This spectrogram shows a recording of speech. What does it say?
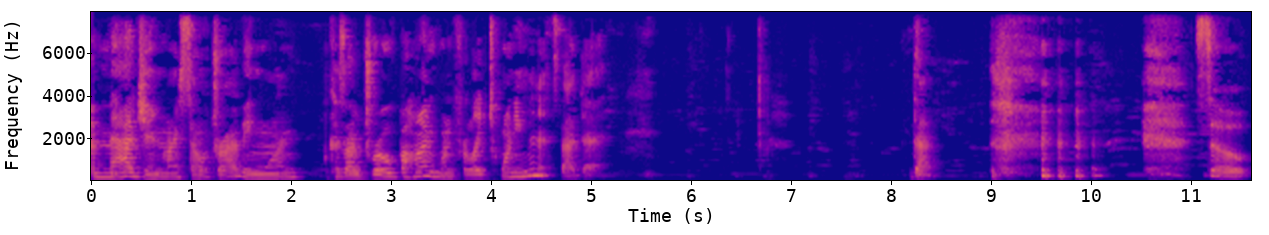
imagine myself driving one because I drove behind one for like 20 minutes that day. That. so,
